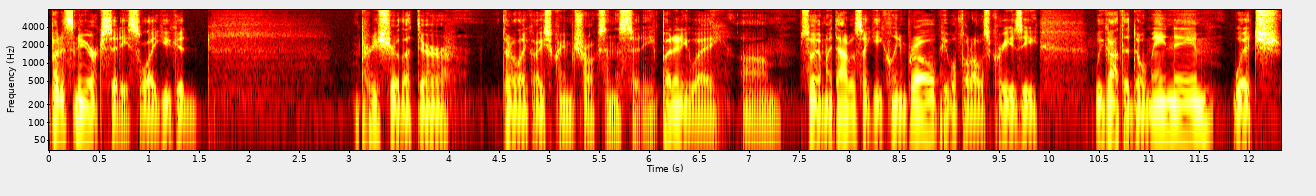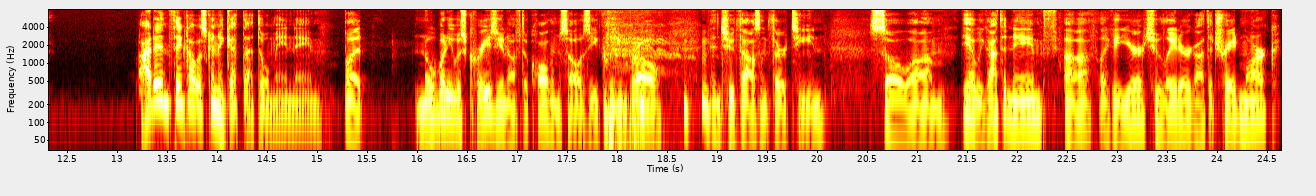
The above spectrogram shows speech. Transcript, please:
but it's new york city so like you could i'm pretty sure that they're they're like ice cream trucks in the city. But anyway um so yeah my dad was like e clean bro. People thought i was crazy. We got the domain name which i didn't think i was going to get that domain name but nobody was crazy enough to call themselves e clean bro in 2013 so um, yeah, we got the name uh, like a year or two later, got the trademark,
